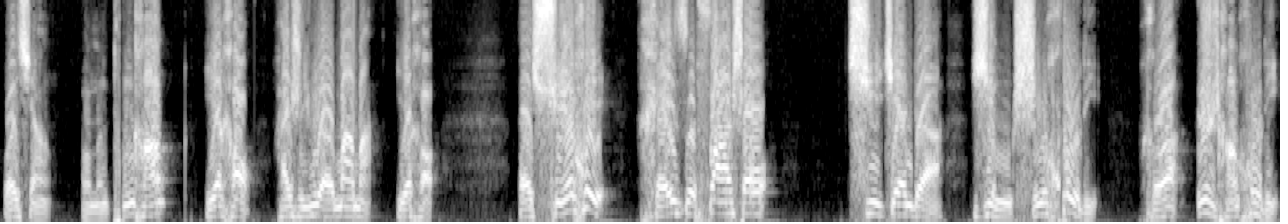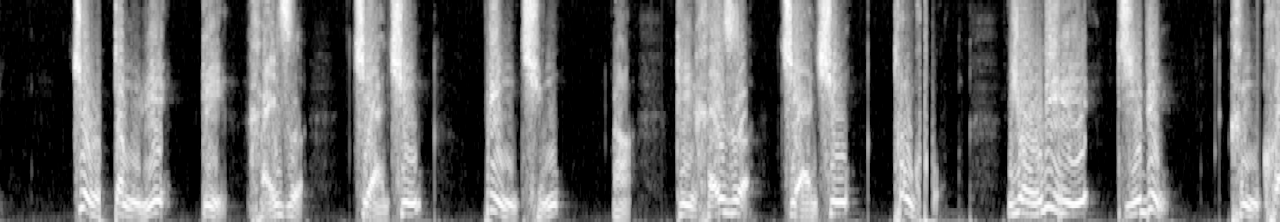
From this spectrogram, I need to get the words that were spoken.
我想我们同行也好，还是育儿妈妈也好，呃，学会孩子发烧期间的饮食护理和日常护理，就等于给孩子减轻病情啊，给孩子减轻。痛苦有利于疾病很快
